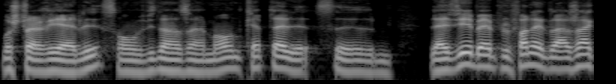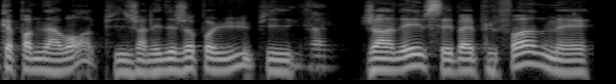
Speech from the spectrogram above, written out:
moi, je suis un réaliste. On vit dans un monde capitaliste. Euh, La vie est bien plus fun avec de l'argent que pas de n'avoir. Puis, j'en ai déjà pas eu. Puis, j'en ai, c'est bien plus fun, mais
